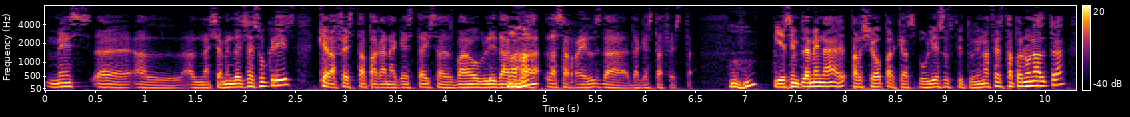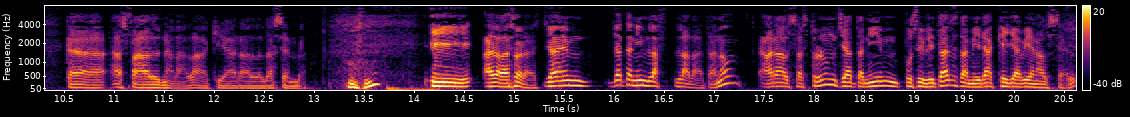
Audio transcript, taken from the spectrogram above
més eh, el, el naixement de Jesucrist que la festa pagana aquesta, i se'ls va oblidant uh. -huh. la, les arrels d'aquesta festa. Uh -huh. I és simplement eh, per això, perquè es volia substituir una festa per una altra, que es fa el Nadal, aquí ara, al desembre. Uh -huh. I aleshores, ja, hem, ja tenim la, la data, no? Ara els astrònoms ja tenim possibilitats de mirar què hi havia en el cel.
